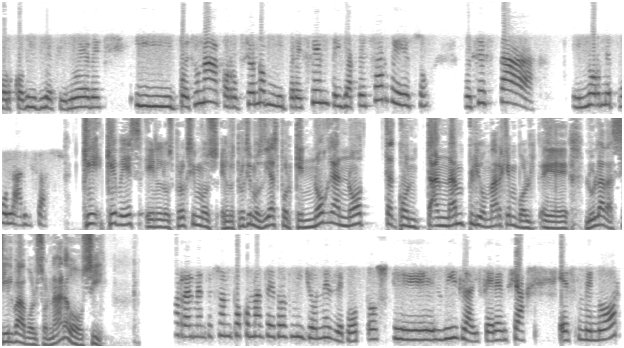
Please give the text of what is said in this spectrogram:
por COVID-19 y pues una corrupción omnipresente y a pesar de eso, pues esta enorme polarización. ¿Qué, ¿Qué, ves en los próximos en los próximos días? Porque no ganó con tan amplio margen eh, Lula da Silva a Bolsonaro, ¿o sí? Realmente son poco más de dos millones de votos, eh, Luis. La diferencia es menor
